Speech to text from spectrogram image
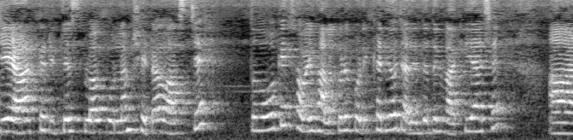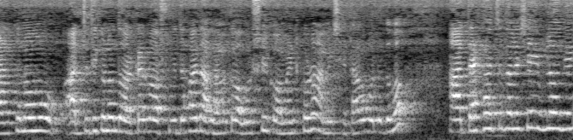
যে আর একটা ডিটেলস ব্লগ বললাম, সেটাও আসছে। তো ওকে, সবাই ভালো করে পরীক্ষা দিও, যাদের যাদের বাকি আছে। আর কোনো, আর যদি কোনো দরকার বা অসুবিধা হয়, তাহলে আমাকে অবশ্যই কমেন্ট করো, আমি সেটাও বলে দেবো। আর দেখা হচ্ছে তাহলে সেই ব্লগে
